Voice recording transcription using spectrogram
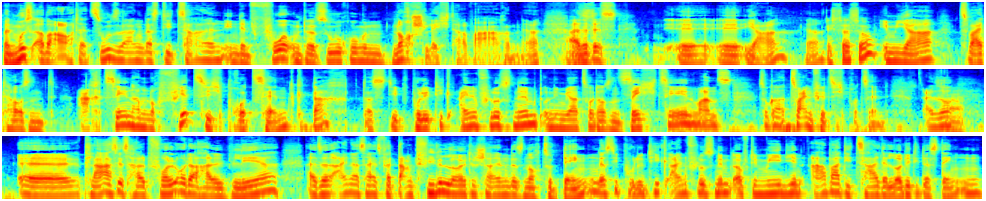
Man muss aber auch dazu sagen, dass die Zahlen in den Voruntersuchungen noch schlechter waren. Ja. Also das, äh, äh, ja, ja. Ist das so? Im Jahr 2018 haben noch 40 Prozent gedacht, dass die Politik Einfluss nimmt und im Jahr 2016 waren es sogar 42 Prozent. Also ja. Äh, Glas ist halb voll oder halb leer. Also einerseits verdammt viele Leute scheinen das noch zu denken, dass die Politik Einfluss nimmt auf die Medien, aber die Zahl der Leute, die das denken,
